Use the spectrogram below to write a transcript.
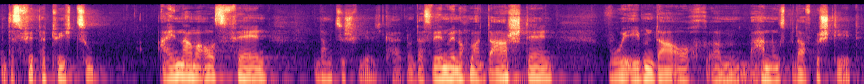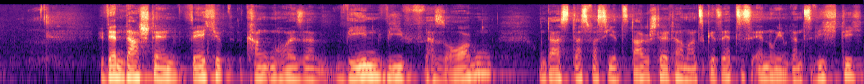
Und das führt natürlich zu Einnahmeausfällen und damit zu Schwierigkeiten. Und das werden wir nochmal darstellen, wo eben da auch ähm, Handlungsbedarf besteht. Wir werden darstellen, welche Krankenhäuser wen wie versorgen. Und da ist das, was Sie jetzt dargestellt haben als Gesetzesänderung eben ganz wichtig.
